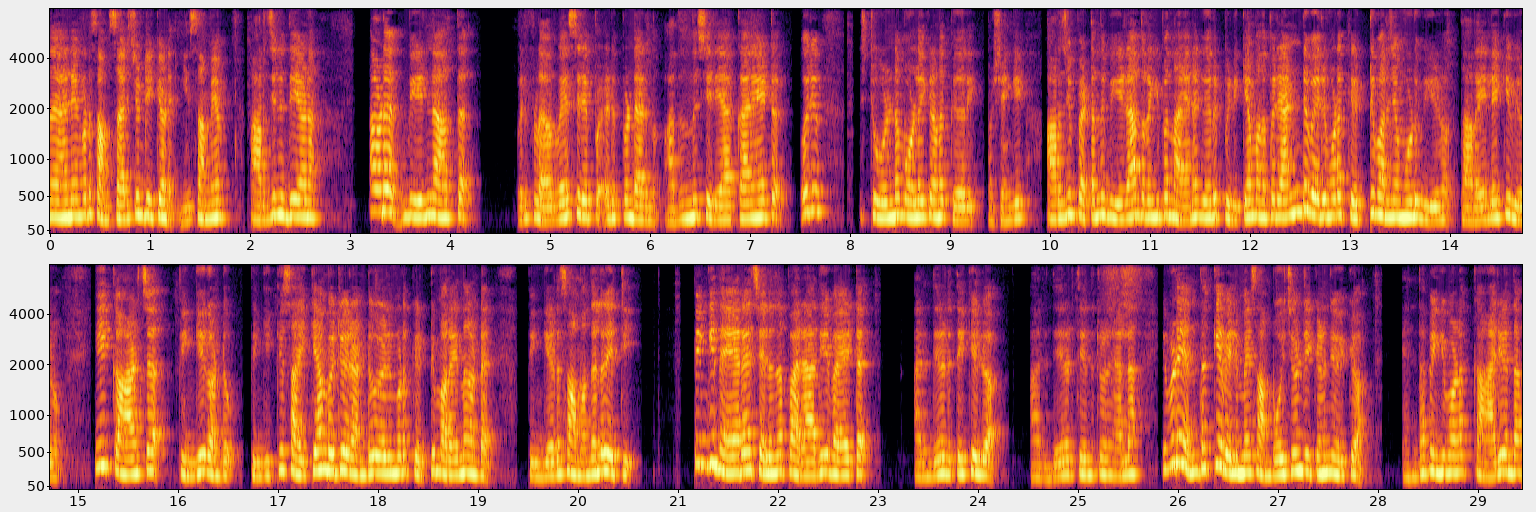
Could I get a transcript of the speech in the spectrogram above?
നയനയും കൂടെ സംസാരിച്ചുകൊണ്ടിരിക്കുകയാണ് ഈ സമയം അർജുൻ എന്ത് ചെയ്യാണ്? അവിടെ വീടിനകത്ത് ഒരു ഫ്ലവർ വേസ് എടുപ്പ് എടുപ്പുണ്ടായിരുന്നു. അതൊന്ന് ശരിയാക്കാനായിട്ട് ഒരു സ്റ്റൂളിന്റെ മുകളിലേക്കാണ് കയറി പക്ഷേങ്കിൽ അർജുൻ പെട്ടെന്ന് വീഴാൻ തുടങ്ങിയപ്പോൾ നയന കയറി പിടിക്കാൻ വന്നപ്പോൾ രണ്ടുപേരും കൂടെ കെട്ടിമറിഞ്ഞങ്ങോട്ട് വീണു. തറയിലേക്ക് വീണു. ഈ കാഴ്ച പിങ്കി കണ്ടു. പിങ്കിക്ക് സഹിക്കാൻ പറ്റുമോ രണ്ടുപേരും കൂടെ കെട്ടിമറിയുന്ന കണ്ട് പിങ്കിയുടെ സമനില തെറ്റി. പിങ്കി നേരെ ചെല്ലുന്ന പരാതിയുമായിട്ട് അരുന്തിയുടെ അടുത്തേക്ക് ചെല്ലുക അരുതയുടെ അടുത്ത് ചെന്നിട്ട് പറഞ്ഞു അല്ല ഇവിടെ എന്തൊക്കെയാ വലിയമ്മയെ സംഭവിച്ചുകൊണ്ടിരിക്കണമെന്ന് ചോദിക്കുക എന്താ പിങ്കി മോളെ കാര്യം എന്താ?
